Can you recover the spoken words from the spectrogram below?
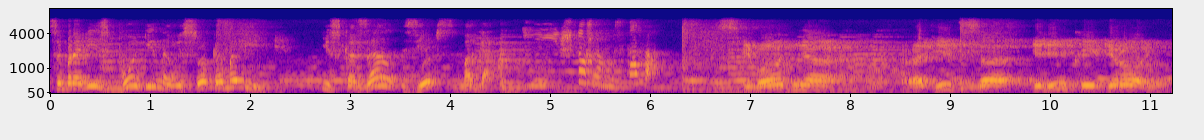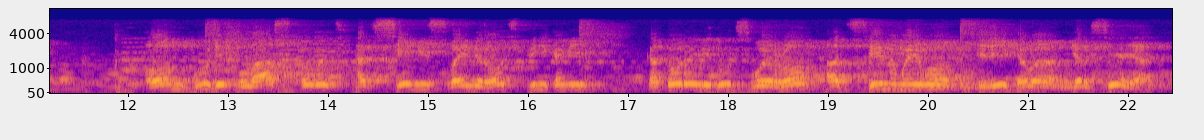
собрались боги на высоком Олимпе. И сказал Зевс богатым. И что же он им сказал? Сегодня родится великий герой. Он будет властвовать над всеми своими родственниками, которые ведут свой род от сына моего великого Персея.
